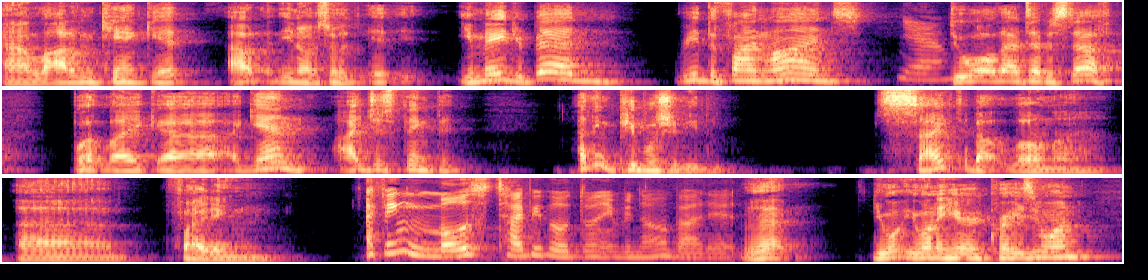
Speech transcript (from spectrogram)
and a lot of them can't get out. You know, so it, it- you made your bed, read the fine lines, Yeah. do all that type of stuff. But like uh, again, I just think that I think people should be psyched about Loma uh, fighting I think most Thai people don't even know about it. yeah. You want you want to hear a crazy one?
